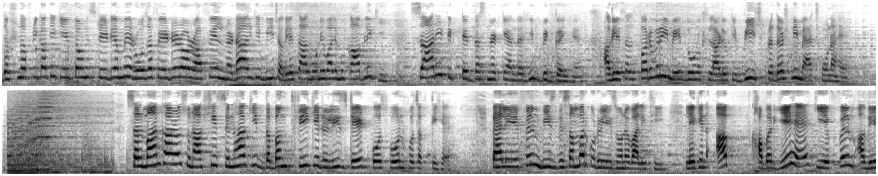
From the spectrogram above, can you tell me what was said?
दक्षिण अफ्रीका के केप टाउन स्टेडियम में रोजा फेडर और राफेल नडाल के बीच अगले साल होने वाले मुकाबले की सारी टिकटें 10 मिनट के अंदर ही बिक गई हैं। अगले साल फरवरी में दोनों खिलाड़ियों के बीच प्रदर्शनी मैच होना है। सलमान खान और सोनाक्षी सिन्हा की दबंग थ्री की रिलीज़ डेट पोस्टपोन हो सकती है। पहले ये फ़िल्म 20 दिसंबर को रिलीज़ होने वाली थी लेकिन अब खबर ये है कि ये फ़िल्म अगले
